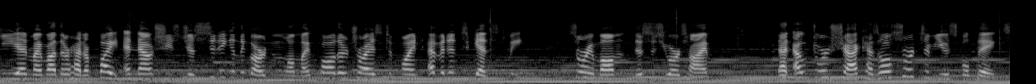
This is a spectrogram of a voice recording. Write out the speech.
He and my mother had a fight, and now she's just sitting in the garden while my father tries to find evidence against me. Sorry, Mom, this is your time. That outdoor shack has all sorts of useful things.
